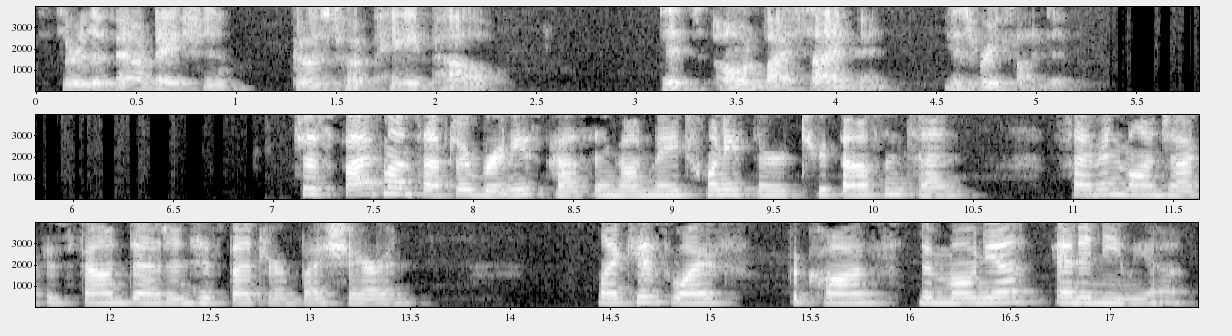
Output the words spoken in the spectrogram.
through the foundation goes to a PayPal that's owned by Simon, is refunded. Just five months after Brittany's passing on May 23, 2010, Simon Monjack is found dead in his bedroom by Sharon. Like his wife, the cause pneumonia and anemia.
